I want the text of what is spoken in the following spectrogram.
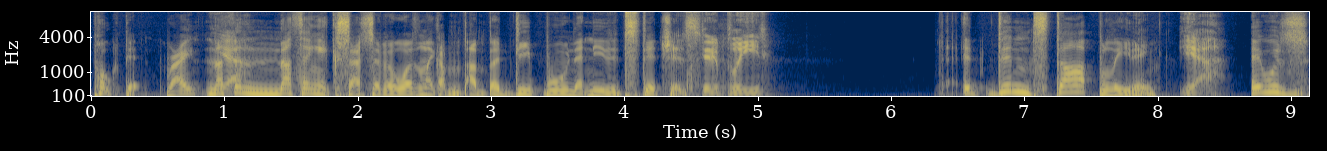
poked it. Right. Nothing. Yeah. Nothing excessive. It wasn't like a, a, a deep wound that needed stitches. Did it bleed? It didn't stop bleeding. Yeah. It was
